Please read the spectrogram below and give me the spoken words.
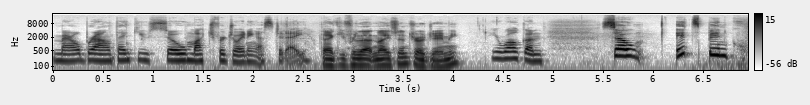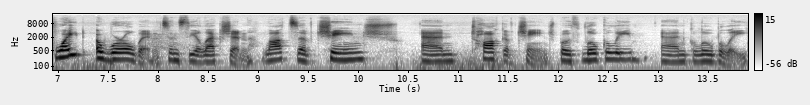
Merrill Brown, thank you so much for joining us today. Thank you for that nice intro, Jamie. You're welcome. So, it's been quite a whirlwind since the election. Lots of change and talk of change, both locally and globally.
